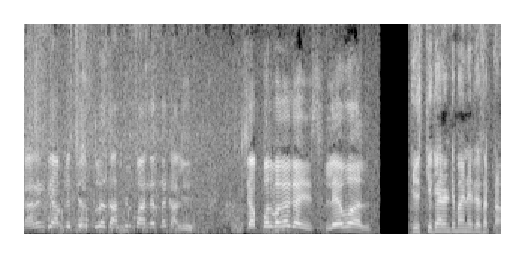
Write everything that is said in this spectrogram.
कारण की आपले चप्पल जातील पाण्यात खाली. चप्पल बघा गाईस लेवल इसकी गारंटी नहीं दे सकता?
